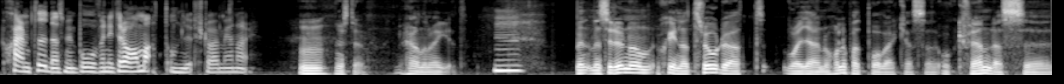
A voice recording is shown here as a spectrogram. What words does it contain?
skärmtiden som är boven i dramat om du förstår vad jag menar. Mm, just det, hönan och ägget. Mm. Men, men ser du någon skillnad? Tror du att våra hjärnor håller på att påverkas och förändras eh,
